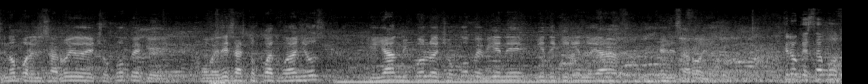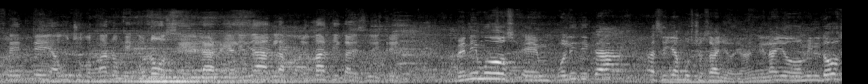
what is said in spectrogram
sino por el desarrollo de Chocope que obedece a estos cuatro años que ya mi pueblo de Chocope viene, viene queriendo ya el desarrollo. Creo que estamos frente a un chocopano que conoce la realidad, la problemática de su distrito. Venimos en política hace ya muchos años, ya. en el año 2002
